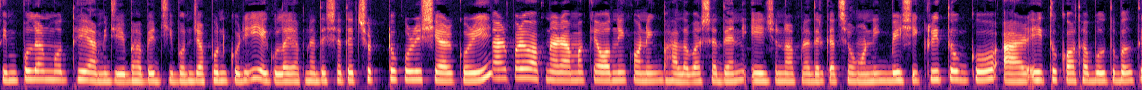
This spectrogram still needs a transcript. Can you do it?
সিম্পলের মধ্যে আমি যেভাবে জীবনযাপন করি, এগুলাই আপনাদের সাথে ছোট্ট করে শেয়ার করি। তারপরেও আপনারা আমাকে অনেক অনেক ভালোবাসা দেন, এই জন্য আপনাদের কাছে অনেক বেশি কৃতজ্ঞ। আর এই তো কথা বলতে বলতে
